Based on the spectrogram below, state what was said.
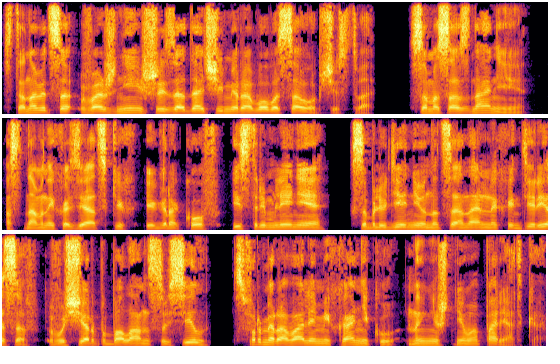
становится важнейшей задачей мирового сообщества. Самосознание основных азиатских игроков и стремление к соблюдению национальных интересов в ущерб балансу сил сформировали механику нынешнего порядка.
